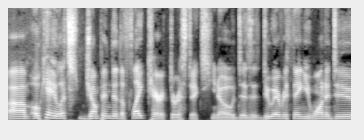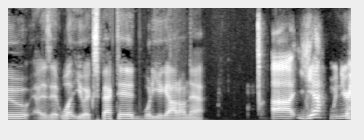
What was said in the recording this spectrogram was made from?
Um, okay, let's jump into the flight characteristics. You know, does it do everything you want to do? Is it what you expected? What do you got on that? Uh, yeah, when you're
